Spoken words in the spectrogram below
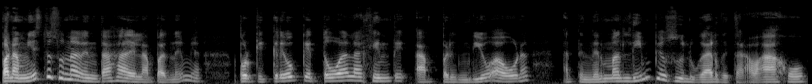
Para mí esto es una ventaja de la pandemia, porque creo que toda la gente aprendió ahora a tener más limpio su lugar de trabajo,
